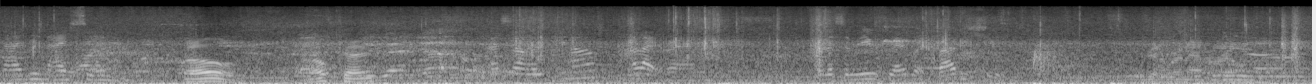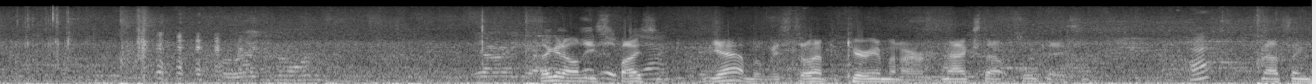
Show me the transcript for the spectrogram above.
99 cents. Oh, okay. That's original. I like that. And there's a new flavor, barbecue. We're gonna run out of room. Look at all these spicing. Yeah, but we still have to carry them in our maxed out suitcases. Huh? Nothing.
